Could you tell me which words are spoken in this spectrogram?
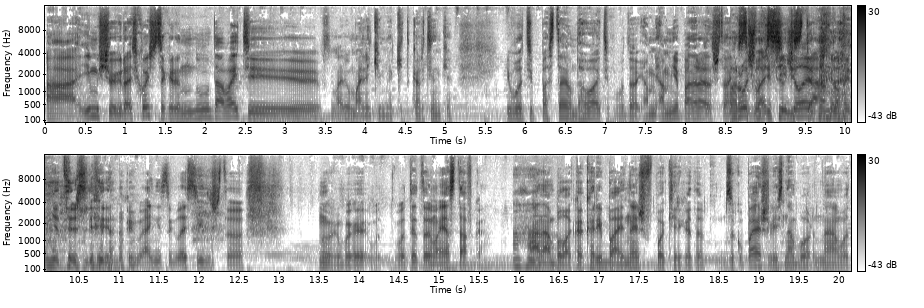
А им еще играть хочется, говорю, ну давайте, смотрю, маленькие у меня какие-то картинки. И вот, типа, поставил, давай, типа, да. А, а мне понравилось, что Порочный они согласились. Человек, да, Нет, ну, как бы, они согласились, что ну, как бы, э, вот, вот это моя ставка. Ага. Она была как арибай, знаешь, в покере, когда закупаешь весь набор на вот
